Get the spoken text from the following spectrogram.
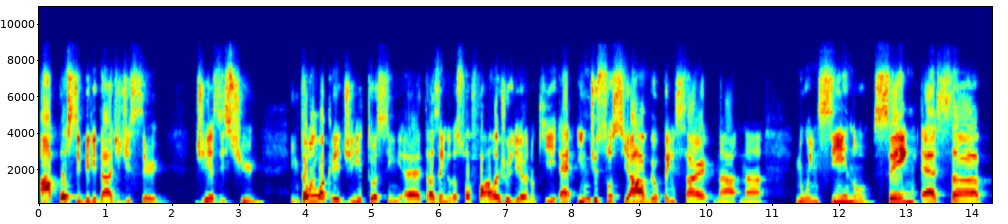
a possibilidade de ser, de existir. Então eu acredito, assim, é, trazendo da sua fala, Juliano, que é indissociável pensar na, na no ensino sem essa,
